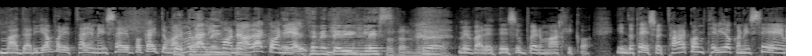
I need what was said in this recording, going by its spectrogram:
mataría por estar en esa época y tomarme una limonada con en él. el cementerio inglés. Totalmente. Me parece súper mágico. Y entonces eso, estaba concebido con ese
